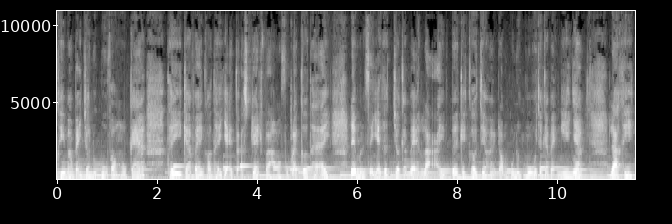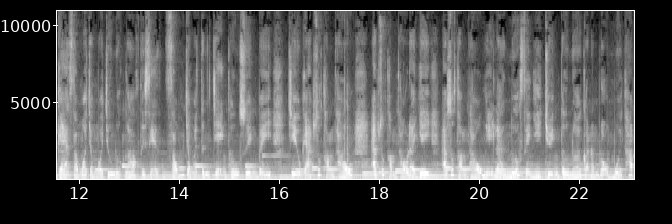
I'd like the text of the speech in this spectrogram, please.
khi mà bạn cho nước muối vào hồ cá thì cá vàng có thể giải tỏa stress và hồi phục lại cơ thể. Để mình sẽ giải thích cho các bạn lại về cái cơ chế hoạt động của nước muối cho các bạn nghe nha. Là khi cá sống ở trong môi trường nước ngọt thì sẽ sống trong cái tình trạng thường xuyên bị chịu cái áp suất thẩm thấu. Áp suất thẩm thấu là gì? Áp suất thẩm thấu nghĩa là nước sẽ di chuyển từ nơi nơi có nồng độ muối thấp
